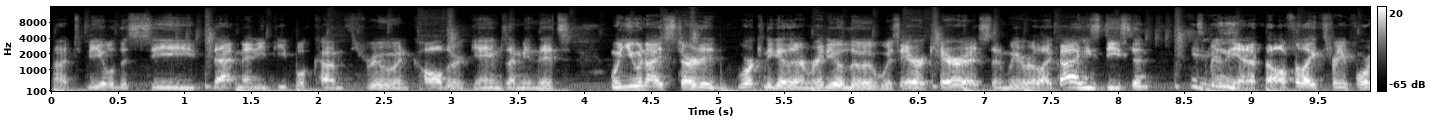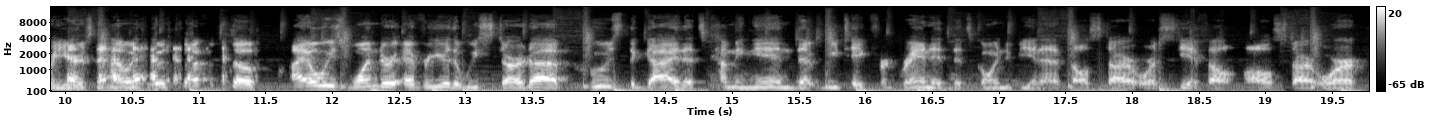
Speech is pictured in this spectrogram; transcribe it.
uh, to be able to see that many people come through and call their games, I mean, it's when you and I started working together in Radio Lou, it was Eric Harris, and we were like, oh, he's decent. He's been in the NFL for like three, four years now. and good stuff. So I always wonder every year that we start up, who's the guy that's coming in that we take for granted that's going to be an NFL star or a CFL All Star or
